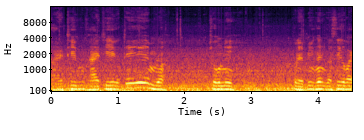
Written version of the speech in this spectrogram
ขายทีมขายทีก็เต็มเนาะ ช่วงนี้บ่ได้มีเงินก็ซื้อไว้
